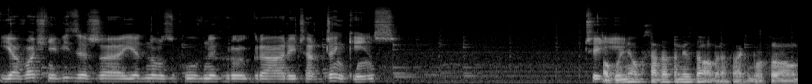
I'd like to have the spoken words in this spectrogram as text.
Ja właśnie widzę, że jedną z głównych ról gra Richard Jenkins. Czyli Ogólnie obsada tam jest dobra, tak, bo to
